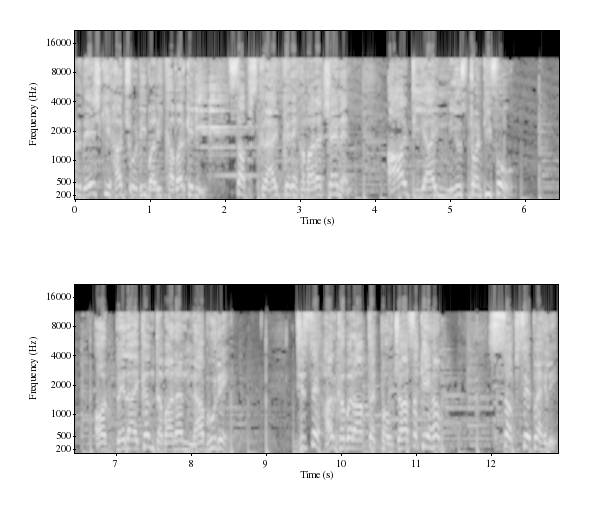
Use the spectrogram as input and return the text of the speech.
प्रदेश की हर छोटी बड़ी खबर के लिए सब्सक्राइब करें हमारा channel R T I news twenty four और बेल आइकन दबाना ना भूलें, जिससे हर खबर आप तक पहुँचा सके हम। सबसे पहले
